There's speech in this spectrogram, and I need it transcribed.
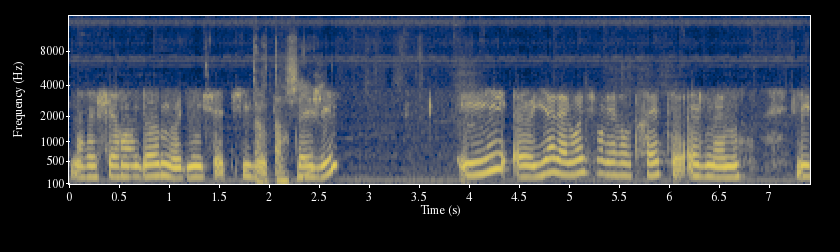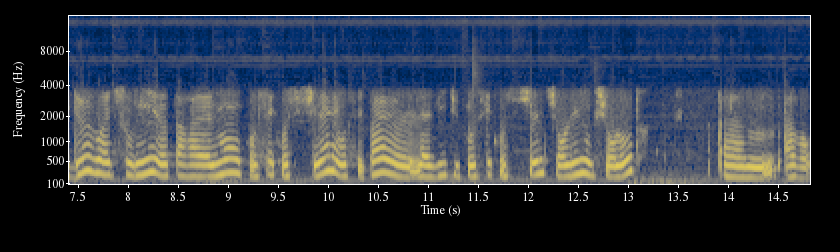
d'un référendum d'initiative Partagée. Et il y a la loi sur les retraites elle-même. Les deux vont être soumis euh, parallèlement au Conseil constitutionnel et on ne sait pas euh, l'avis du Conseil constitutionnel sur l'une ou sur l'autre euh, avant.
